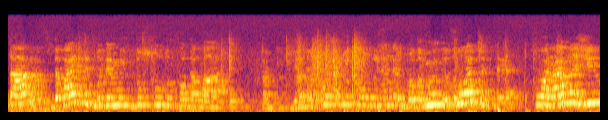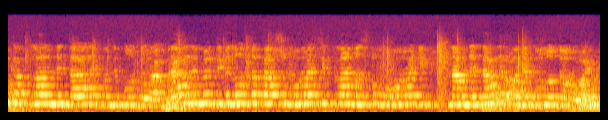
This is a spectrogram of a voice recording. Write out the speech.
Так, давайте будемо їх до суду подавати. Так, я не хочу нікого до суду Ви подавати. хочете? Брала жінка план не дали, бо не було дороги. Брали ми в 91-му році план на своєму городі, нам не дали, бо не було дороги.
